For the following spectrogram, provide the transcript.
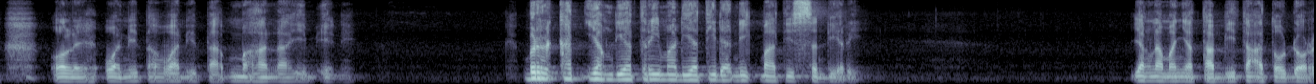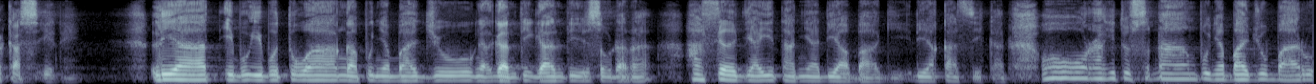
oleh wanita-wanita Mahanaim ini. Berkat yang dia terima dia tidak nikmati sendiri. Yang namanya Tabita atau Dorcas ini. Lihat ibu-ibu tua nggak punya baju, nggak ganti-ganti saudara. Hasil jahitannya dia bagi, dia kasihkan. Oh, orang itu senang punya baju baru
